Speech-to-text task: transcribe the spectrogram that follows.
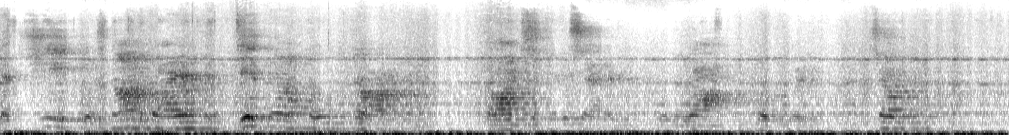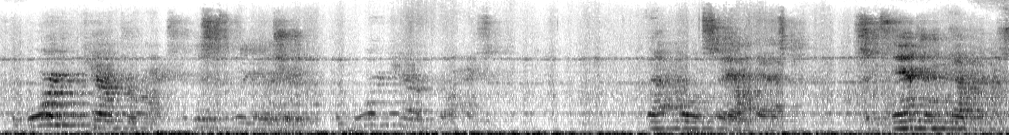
that she was not the buyer and did not own the car on September second when the rock broke away. So, the board characterized, and this is the legal issue, the board characterized that bill of sale as substantial evidence.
